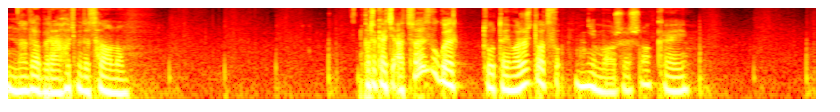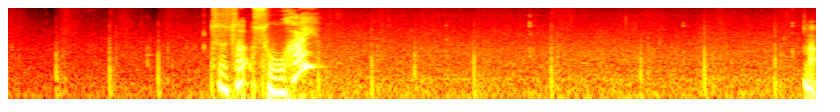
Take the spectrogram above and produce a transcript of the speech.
No dobra, chodźmy do salonu. Poczekajcie, a co jest w ogóle tutaj? Możesz to otworzyć? Nie możesz, okej. Co, co? Słuchaj? No,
